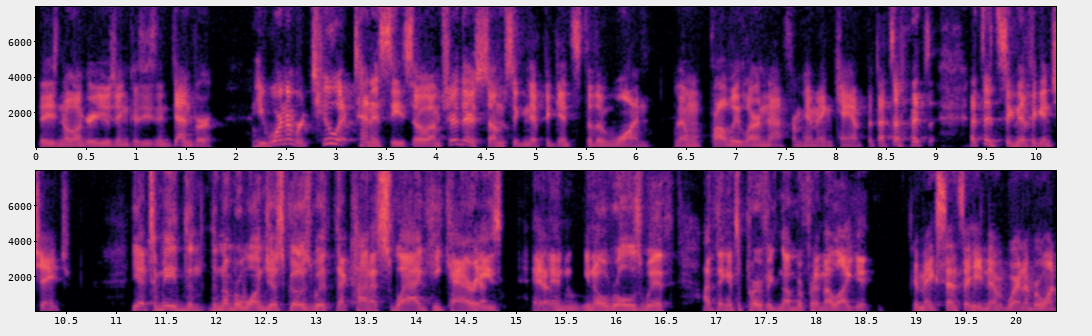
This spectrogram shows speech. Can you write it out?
that he's no longer using because he's in Denver. He wore number two at Tennessee. So I'm sure there's some significance to the one. then we'll probably learn that from him in camp. But that's a that's a, that's a significant change. Yeah, to me, the the number one just goes with that kind of swag he carries yeah. And, yeah. and you know rolls with. I think it's a perfect number for him. I like it. It makes sense that he'd never wear number one.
